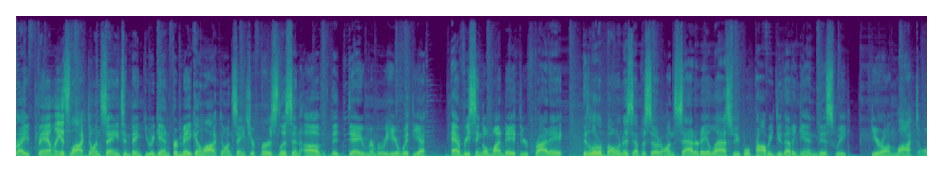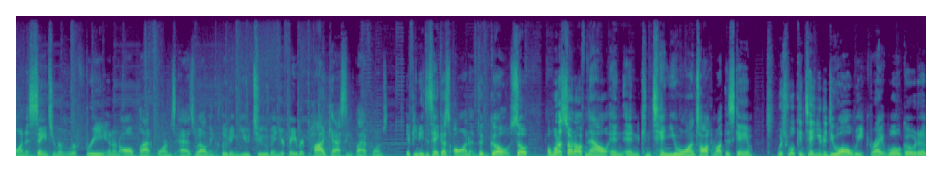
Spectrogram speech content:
Right, family, it's Locked On Saints, and thank you again for making Locked On Saints your first listen of the day. Remember, we're here with you every single Monday through Friday. Did a little bonus episode on Saturday last week. We'll probably do that again this week here on Locked On Saints. Remember, we're free and on all platforms as well, including YouTube and your favorite podcasting platforms if you need to take us on the go. So, I want to start off now and, and continue on talking about this game, which we'll continue to do all week, right? We'll go to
